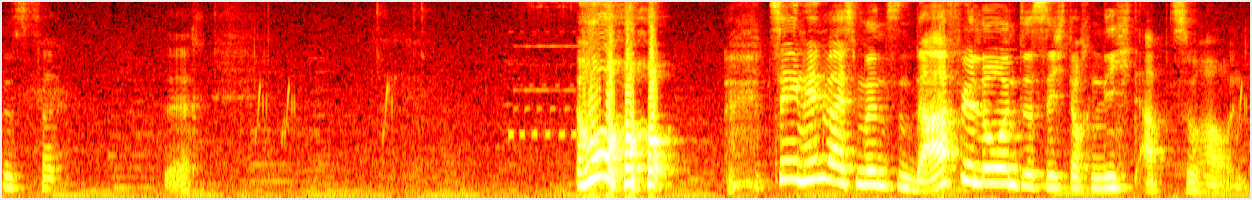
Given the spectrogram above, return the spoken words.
Das hat. Ach. Oh! Zehn Hinweismünzen. Dafür lohnt es sich doch nicht abzuhauen.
